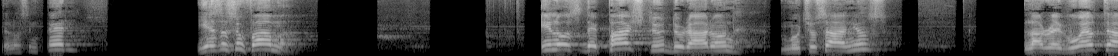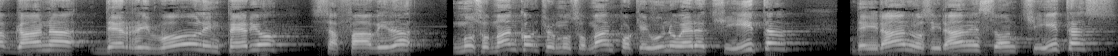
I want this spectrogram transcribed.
de los imperios. Y esa es su fama. Y los de Pashtu duraron muchos años la revuelta afgana derribó el imperio safávida, musulmán contra musulmán, porque uno era chiita de Irán, los iranes son chiitas,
